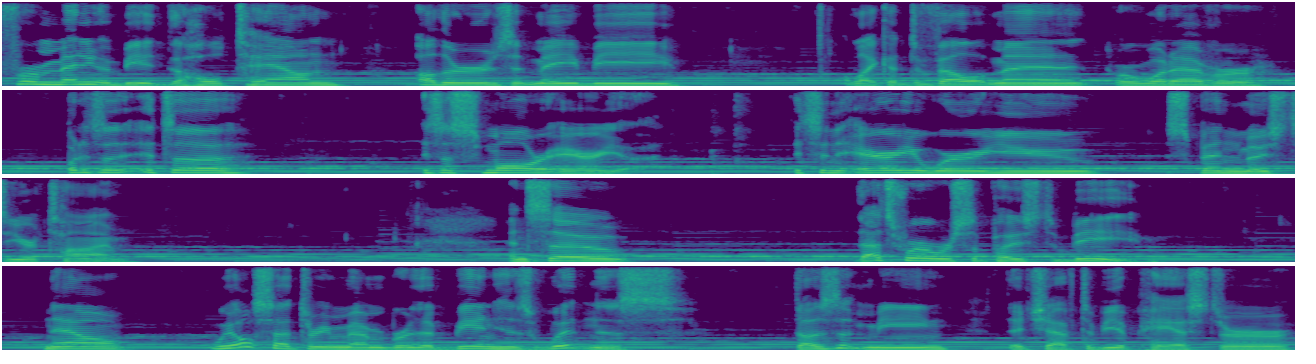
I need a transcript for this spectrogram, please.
for many, it would be the whole town. Others, it may be like a development or whatever. But it's a, it's a, it's a smaller area. It's an area where you spend most of your time. And so that's where we're supposed to be. Now, we also have to remember that being his witness doesn't mean that you have to be a pastor,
